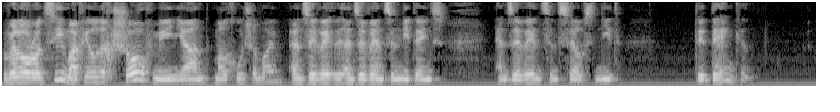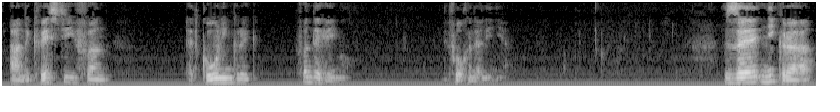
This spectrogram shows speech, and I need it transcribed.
Velorotzima filodachshov minyan malchut shamayim. En ze wensen niet eens, en ze wensen zelfs niet te denken aan de kwestie van het koninkrijk van de hemel. De volgende linie. Ze nikra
